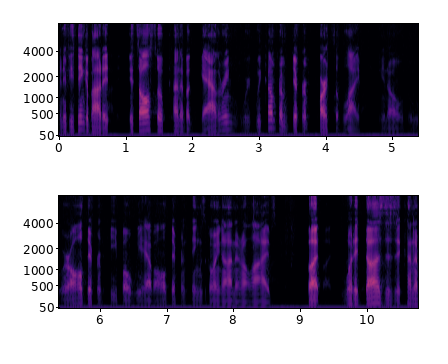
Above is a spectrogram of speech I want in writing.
And if you think about it, it's also kind of a gathering. we we come from different parts of life. You know, we're all different people. We have all different things going on in our lives. But what it does is it kind of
